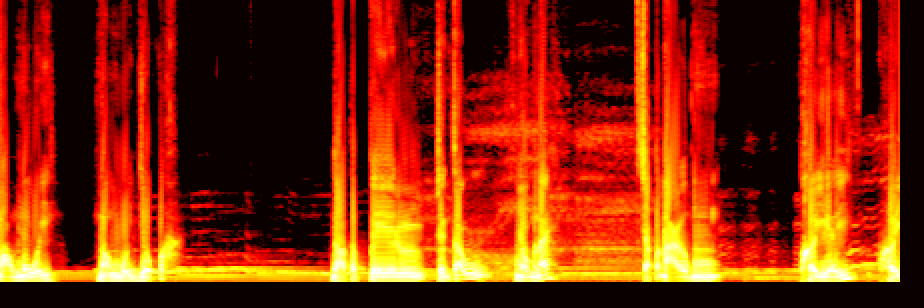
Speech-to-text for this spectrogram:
ម៉ោង1ម៉ោង1យប់ហ៎ដល់ទៅពេលចឹងទៅខ្ញុំណាចាប់ផ្ដើមភ័យអីភ័យ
